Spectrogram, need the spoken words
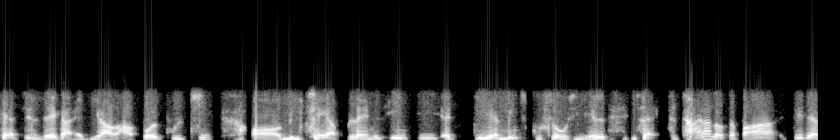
dertil lægger, at vi har haft både politi og militær blandet ind i, at de her mindst skulle slås ihjel. Så, så tegner der sig bare det der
